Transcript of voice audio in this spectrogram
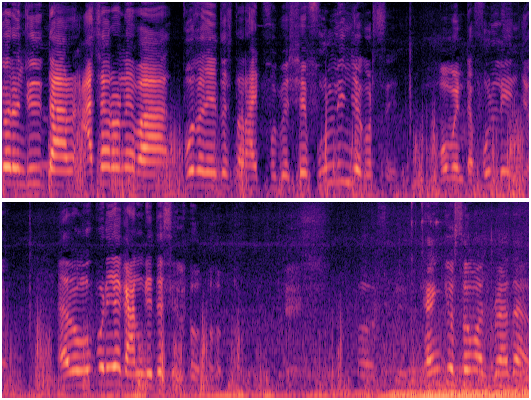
করেন, যদি তার আচরণে বা বোঝা যাইতেছে তার হাইট ফোবি সে ফুল এনজয় করছে মোমেন্টটা ফুললি এনজয় এবং উপরে গিয়ে গান গাইতেছিল। Thank you so much brother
